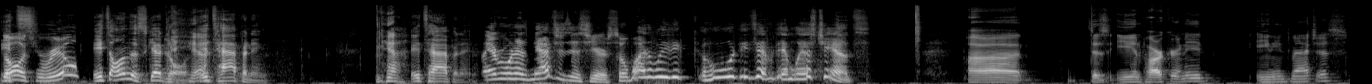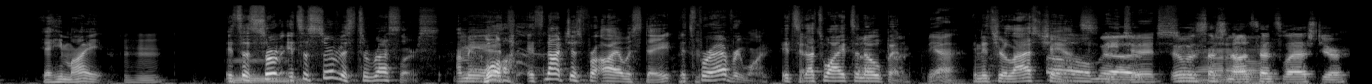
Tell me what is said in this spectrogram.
it's, No, it's for real. it's on the schedule. Yeah. It's happening. Yeah, It's happening. Everyone has matches this year, so why do we? Who needs to have a damn last chance? Uh, does Ian Parker need he needs matches? Yeah, he might. Mm-hmm. It's a serv- It's a service to wrestlers. I mean, Well- it's, it's not just for Iowa State. It's for everyone. It's that's why it's an open, Yeah, and it's your last chance. Oh man, Beaches, it was such Serrano. nonsense last year.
